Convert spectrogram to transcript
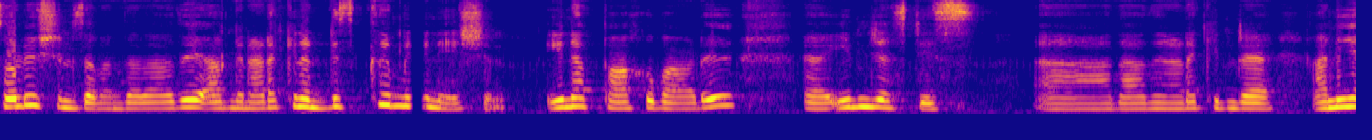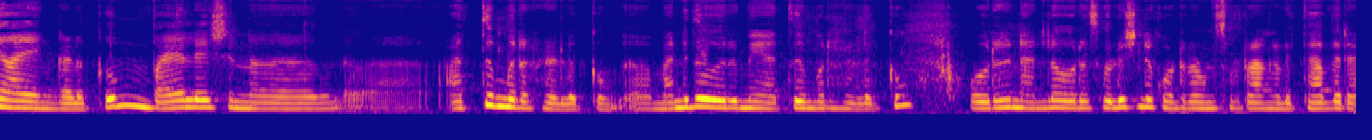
சொல்யூஷன்ஸை வந்து அதாவது அங்கே நடக்கிற டிஸ்கிரிமினேஷன் இன பாகுபாடு இன்ஜஸ்டிஸ் அதாவது நடக்கின்ற அநியாயங்களுக்கும் வயலேஷன் அத்துமுறைகளுக்கும் மனித உரிமை அத்துமுறைகளுக்கும் ஒரு நல்ல ஒரு சொல்யூஷனை கொண்டு வரணும்னு சொல்கிறாங்களே தவிர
